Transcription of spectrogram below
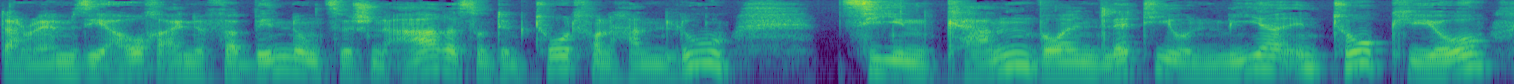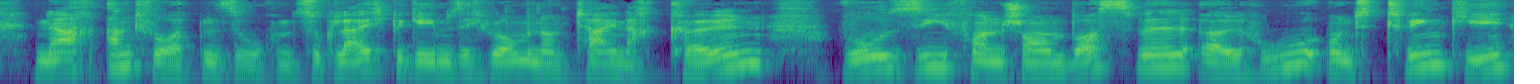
Da Ramsey auch eine Verbindung Verbindung zwischen Ares und dem Tod von Han Lu ziehen kann, wollen Letty und Mia in Tokio nach Antworten suchen. Zugleich begeben sich Roman und Ty nach Köln, wo sie von Jean Boswell, Earl Hu und Twinkie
